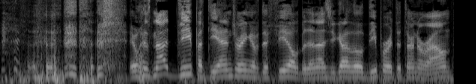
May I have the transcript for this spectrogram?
it was not deep at the entering of the field, but then as you got a little deeper to turn around,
